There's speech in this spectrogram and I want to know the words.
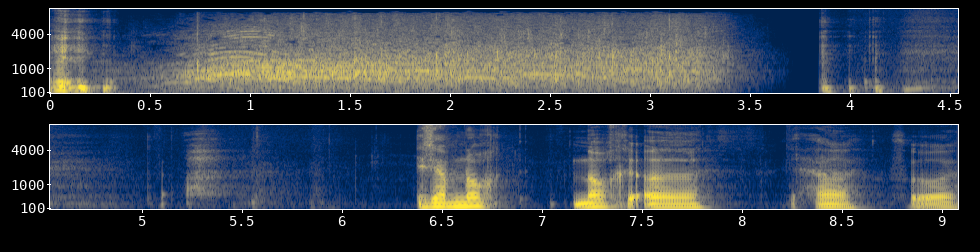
ich habe noch, noch, äh, ja, so.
